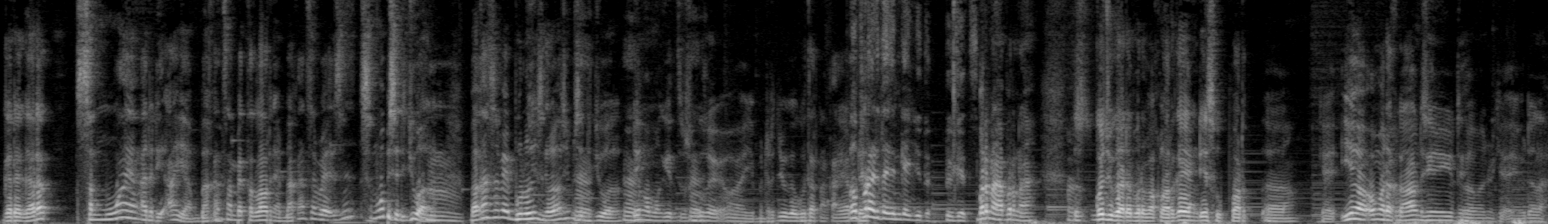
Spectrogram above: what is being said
Gara-gara semua yang ada di ayam, bahkan sampai telurnya, bahkan sampai semua bisa dijual. Hmm. Bahkan sampai bulunya segala macam bisa Eh. dijual. Eh. Dia ngomong gitu, terus gue kayak, "Oh iya bener juga gue ternak ayam." Oh deh." pernah ditanyain kayak gitu, Bill Gates. Pernah, pernah. Terus gue juga ada beberapa keluarga yang dia support eh, kayak, "Iya, Om ada kenalan di sini." Gitu. Kayak, "Ya udahlah,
